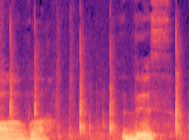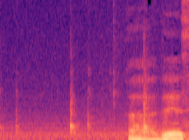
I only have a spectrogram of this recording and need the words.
of uh, this uh, this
